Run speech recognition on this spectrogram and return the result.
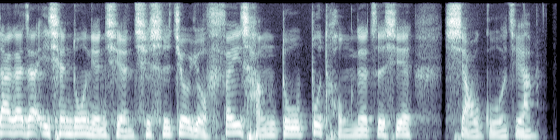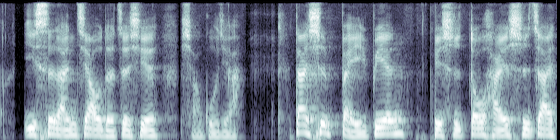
大概在一千多年前，其实就有非常多不同的这些小国家。伊斯兰教的这些小国家，但是北边其实都还是在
